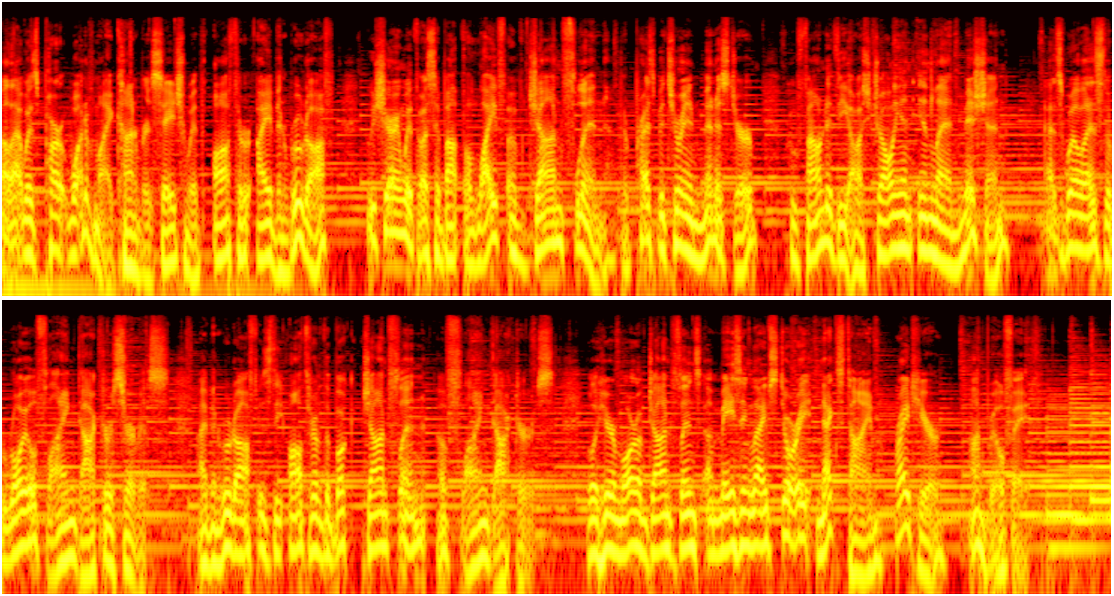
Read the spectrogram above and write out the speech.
Well, that was part one of my conversation with author Ivan Rudolph, who's sharing with us about the life of John Flynn, the Presbyterian minister who founded the Australian Inland Mission, as well as the Royal Flying Doctor Service. Ivan Rudolph is the author of the book John Flynn of Flying Doctors. We'll hear more of John Flynn's amazing life story next time, right here on Real Faith.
